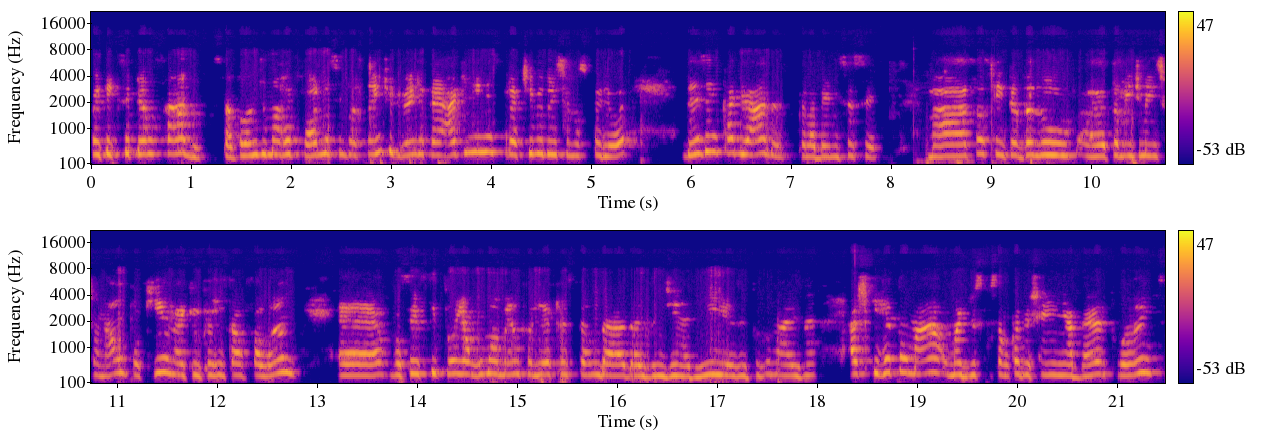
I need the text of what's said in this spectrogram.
vai ter que ser pensado. Está falando de uma reforma assim, bastante grande, até administrativa do ensino superior, desencadeada pela BNCC. Mas, assim, tentando uh, também dimensionar um pouquinho né, aquilo que a gente estava falando, é, você citou em algum momento ali a questão da, das engenharias e tudo mais, né? Acho que retomar uma discussão que eu deixei em aberto antes,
